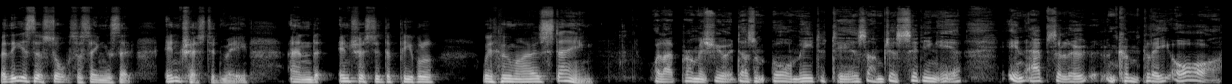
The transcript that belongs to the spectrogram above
But these are the sorts of things that interested me and interested the people with whom I was staying. Well, I promise you it doesn't bore me to tears. I'm just sitting here in absolute and complete awe.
